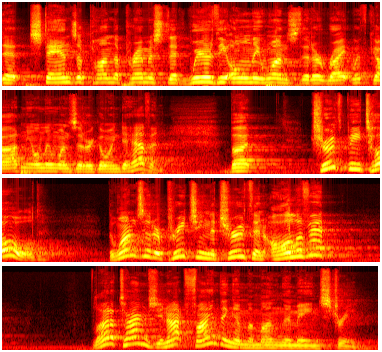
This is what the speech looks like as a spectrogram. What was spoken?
that stands upon the premise that we're the only ones that are right with God and the only ones that are going to heaven. But truth be told, the ones that are preaching the truth and all of it, a lot of times you're not finding them among the mainstream.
